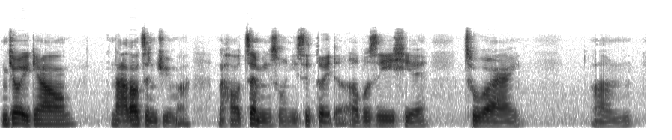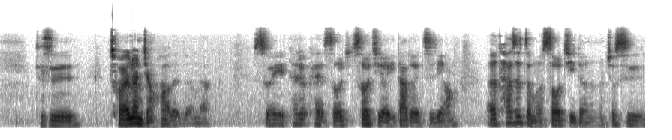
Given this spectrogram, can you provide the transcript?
你就一定要拿到证据嘛，然后证明说你是对的，而不是一些出来，嗯，就是出来乱讲话的人了。所以他就开始收集收集了一大堆资料，而他是怎么收集的呢？就是。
